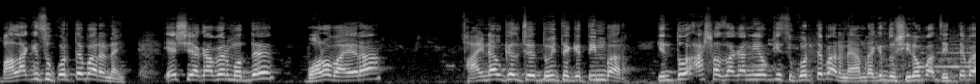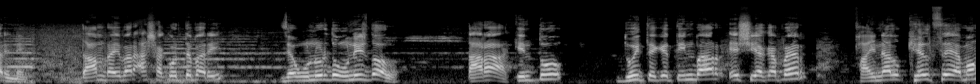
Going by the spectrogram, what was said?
বালা কিছু করতে পারে নাই। এশিয়া কাপের মধ্যে বড় ভাইয়েরা ফাইনাল খেলছে দুই থেকে তিনবার। কিন্তু আশা জাগা নিয়েও কিছু করতে পারে না আমরা কিন্তু শিরোপা জিততে পারি নাই। তা আমরা এবার আশা করতে পারি যে অনূর্ধ্ব উনিশ দল, তারা কিন্তু দুই থেকে তিনবার এশিয়া কাপের ফাইনাল খেলছে এবং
